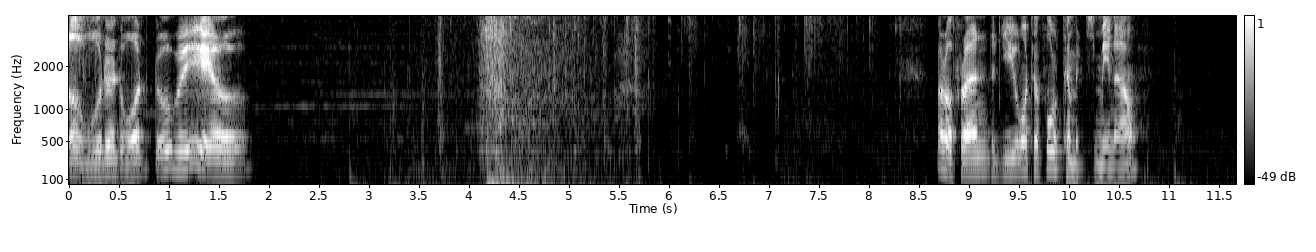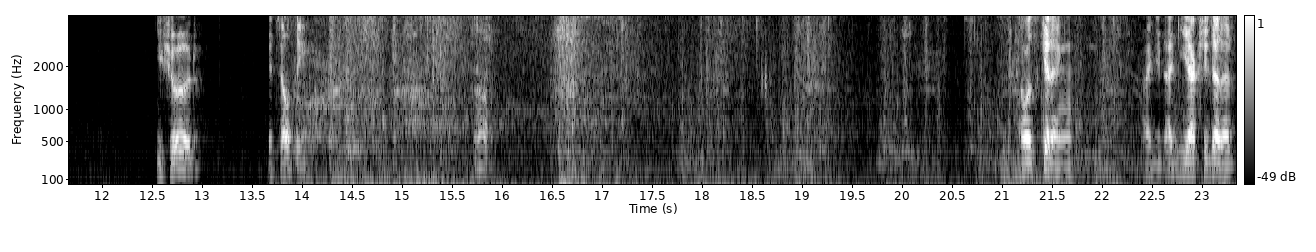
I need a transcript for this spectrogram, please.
I wouldn't want to be here. Hello, friend. Do you want to full commit to me now? You should. It's healthy. Oh. I was kidding. I, I, he actually did it.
